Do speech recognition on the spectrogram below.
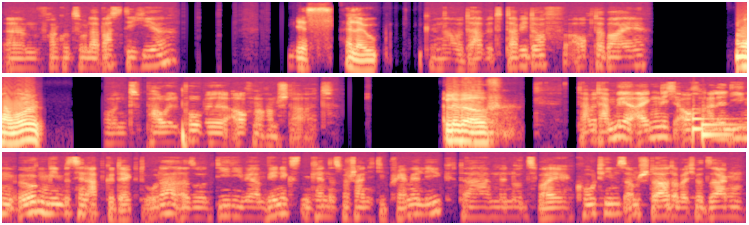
ähm, Franco Zola Basti hier. Yes, hello. Genau, David Davidov auch dabei Jawohl. und Paul Pobel auch noch am Start. Glück auf. Damit haben wir eigentlich auch alle Ligen irgendwie ein bisschen abgedeckt, oder? Also die, die wir am wenigsten kennen, ist wahrscheinlich die Premier League. Da haben wir nur zwei Co-Teams am Start, aber ich würde sagen,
